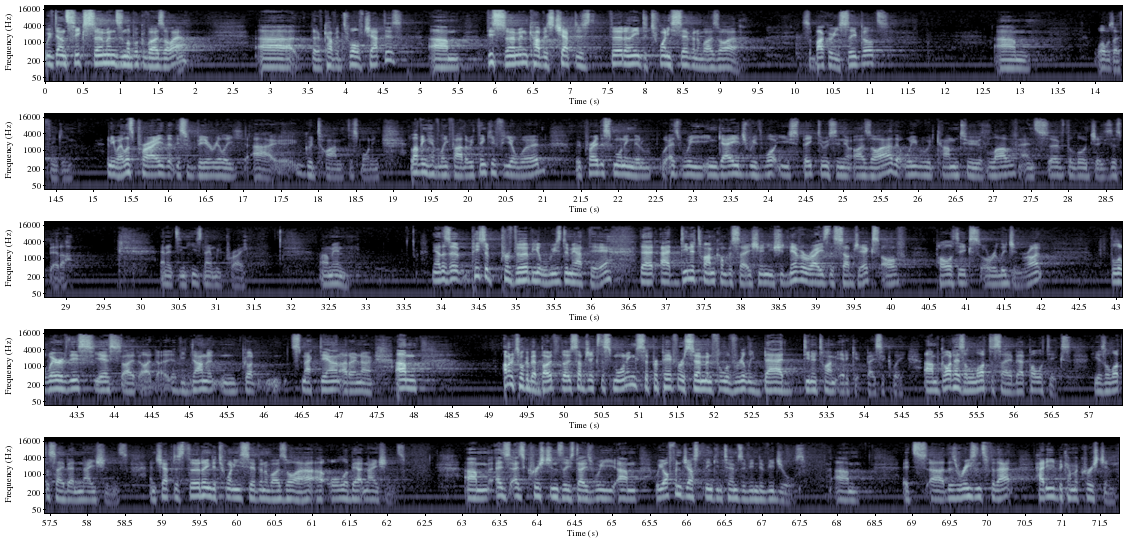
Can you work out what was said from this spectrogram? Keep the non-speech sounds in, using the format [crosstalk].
We've done six sermons in the book of Isaiah uh, that have covered 12 chapters. Um, this sermon covers chapters 13 to 27 of Isaiah. So buckle your seatbelts. Um, what was I thinking? Anyway, let's pray that this would be a really uh, good time this morning. Loving Heavenly Father, we thank you for your word. We pray this morning that as we engage with what you speak to us in Isaiah, that we would come to love and serve the Lord Jesus better. And it's in his name we pray. Amen. Now, there's a piece of proverbial wisdom out there that at dinner time conversation, you should never raise the subjects of politics or religion, right? People aware of this? Yes. I, I, have you done it and got smacked down? I don't know. Um, I'm going to talk about both of those subjects this morning, so prepare for a sermon full of really bad dinner time etiquette, basically. Um, God has a lot to say about politics, He has a lot to say about nations. And chapters 13 to 27 of Isaiah are all about nations. Um, as, as Christians these days, we, um, we often just think in terms of individuals. Um, it's, uh, there's reasons for that. How do you become a Christian?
